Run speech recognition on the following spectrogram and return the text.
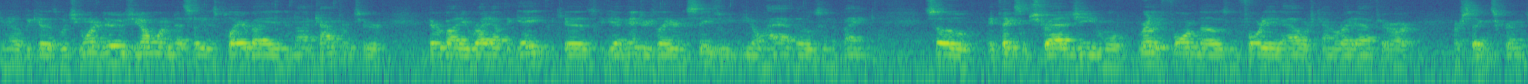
You know, because what you want to do is you don't want to necessarily just play everybody in the non-conference or everybody right out the gate because if you have injuries later in the season, you don't have those in the bank. So it takes some strategy and we'll really form those in 48 hours, kind of right after our, our second scrimmage.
